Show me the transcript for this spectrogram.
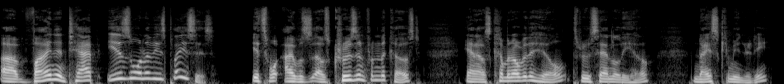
uh, Vine and Tap is one of these places. It's one- I was I was cruising from the coast, and I was coming over the hill through San Elijo, nice community,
